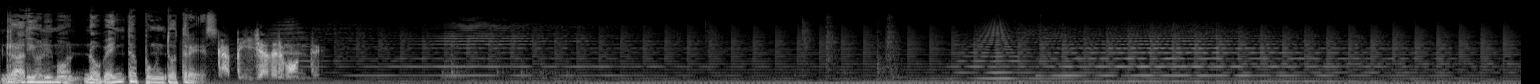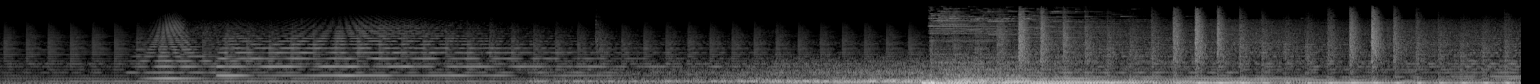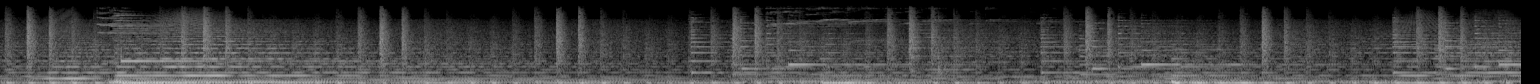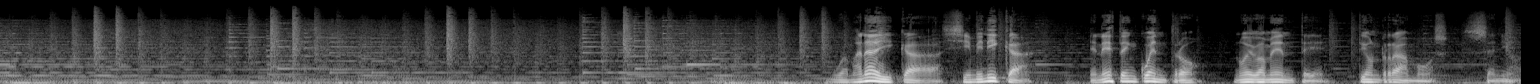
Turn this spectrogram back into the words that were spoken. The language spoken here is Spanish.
Radio Limón 90.3. Capilla del Monte. Guamanaica, Ximinica, en este encuentro nuevamente te honramos, Señor.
